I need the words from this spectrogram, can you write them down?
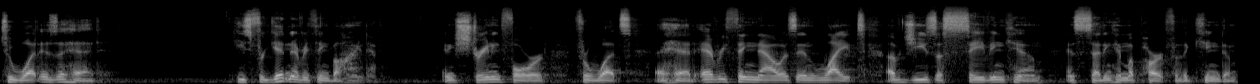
to what is ahead. He's forgetting everything behind him and he's straining forward for what's ahead. Everything now is in light of Jesus saving him and setting him apart for the kingdom.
